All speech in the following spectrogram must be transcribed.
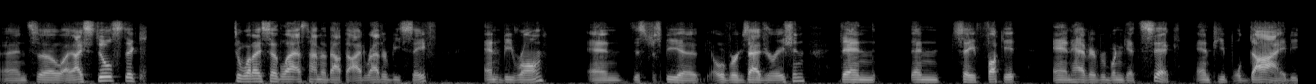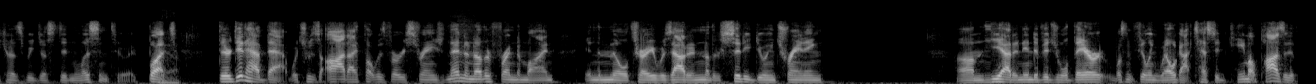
And so I I still stick to what I said last time about that. I'd rather be safe and be wrong, and this just be a over exaggeration than than say fuck it and have everyone get sick and people die because we just didn't listen to it. But Yeah. there did have that, which was odd. I thought was very strange. And then another friend of mine in the military was out in another city doing training. Um, he had an individual there, wasn't feeling well, got tested, came up positive.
